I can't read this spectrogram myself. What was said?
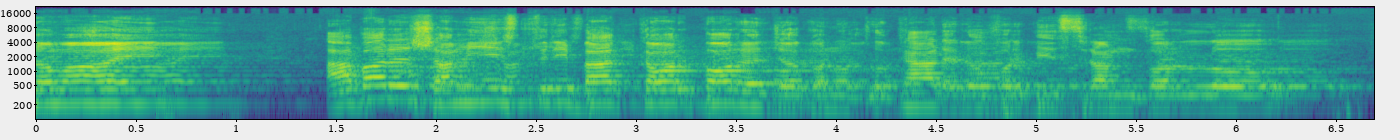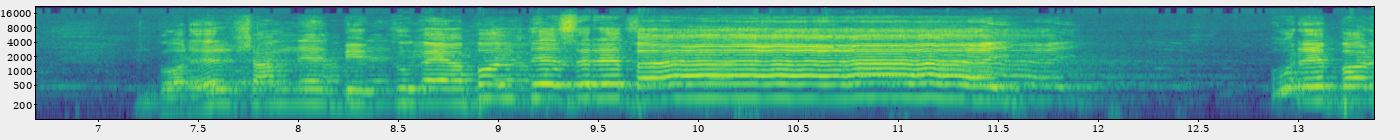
সময়, আবার স্বামী স্ত্রী বাদ খাওয়ার পরে যখন একটু খাড়ের উপর বিশ্রাম করল, ঘরের সামনে ভিক্ষু গায়া বলতেছে রে ভাই, ওরে বর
